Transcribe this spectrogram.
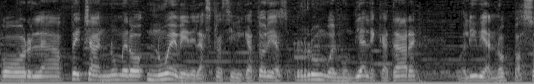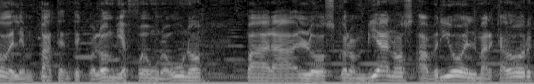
Por la fecha número 9 de las clasificatorias rumbo al Mundial de Qatar, Bolivia no pasó del empate ante Colombia, fue 1-1. Para los colombianos abrió el marcador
